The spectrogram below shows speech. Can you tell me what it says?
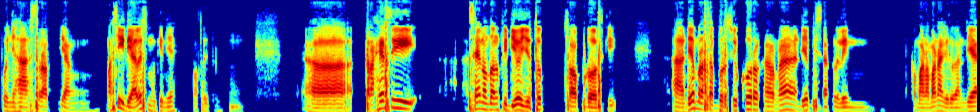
punya hasrat yang masih idealis mungkin ya waktu itu. Hmm. Uh, terakhir sih saya nonton video YouTube soal Podolski uh, dia merasa bersyukur karena dia bisa keliling ke mana-mana gitu kan dia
